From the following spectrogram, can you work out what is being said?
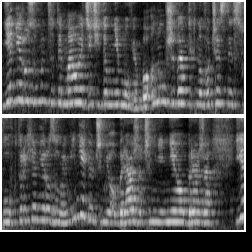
ja nie rozumiem, co te małe dzieci do mnie mówią, bo one używają tych nowoczesnych słów, których ja nie rozumiem i nie wiem, czy mnie obraża, czy mnie nie obraża. I ja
